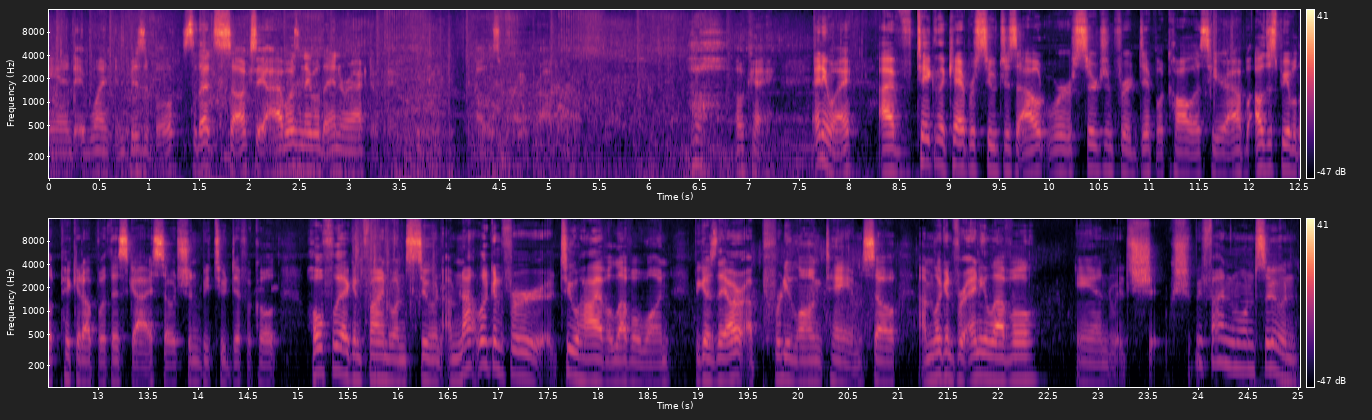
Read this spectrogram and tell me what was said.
and it went invisible. So that sucks. I wasn't able to interact. Okay. Oh, this might be a problem. Oh, okay. Anyway, I've taken the Kaprosuchus out. We're searching for a Diplocaulus here. I'll, I'll, just be able to pick it up with this guy, so it shouldn't be too difficult. Hopefully I can find one soon. I'm not looking for too high of a level one, because they are a pretty long tame. So I'm looking for any level, and it sh should be finding one soon.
